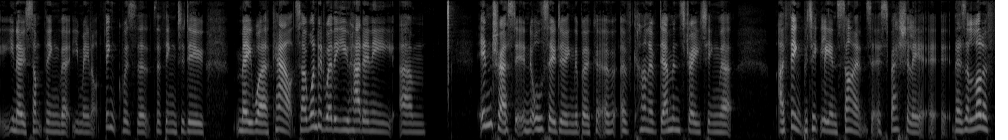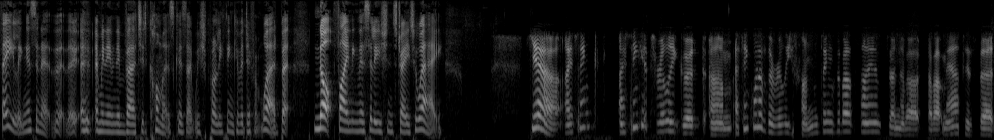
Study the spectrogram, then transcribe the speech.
you know something that you may not think was the the thing to do may work out. So I wondered whether you had any um, interest in also doing the book of, of kind of demonstrating that. I think, particularly in science, especially, it, it, there's a lot of failing, isn't it? I mean, in inverted commas, because we should probably think of a different word, but not finding the solution straight away. Yeah, I think I think it's really good. Um, I think one of the really fun things about science and about about math is that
